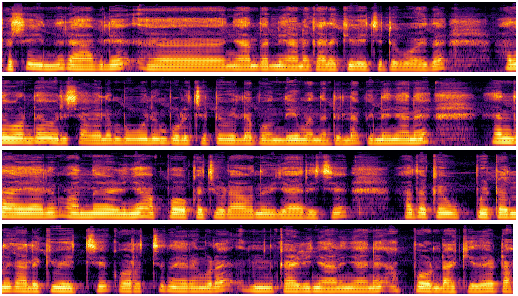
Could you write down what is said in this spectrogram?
പക്ഷേ ഇന്ന് രാവിലെ ഞാൻ തന്നെയാണ് കലക്കി വെച്ചിട്ട് പോയത്. അതുകൊണ്ട് ഒരു ശകലം പോലും പൊളിച്ചിട്ടുമില്ല പൊന്തിയും വന്നിട്ടില്ല. പിന്നെ ഞാൻ എന്തായാലും വന്നു കഴിഞ്ഞ് അപ്പമൊക്കെ ചൂടാവെന്ന് വിചാരിച്ച് അതൊക്കെ ഉപ്പിട്ടൊന്ന് കലക്കി വെച്ച് കുറച്ച് നേരം കൂടെ കഴിഞ്ഞാണ് ഞാൻ അപ്പം ഉണ്ടാക്കിയത് കേട്ടോ.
